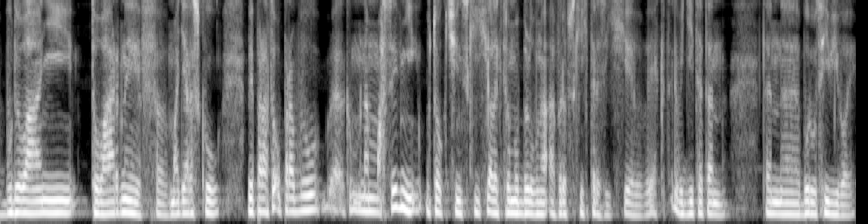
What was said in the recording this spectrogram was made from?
budování továrny v Maďarsku. Vypadá to opravdu jako na masivní útok čínských elektromobilů na evropských trzích. Jak vidíte ten, ten eh, budoucí vývoj?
